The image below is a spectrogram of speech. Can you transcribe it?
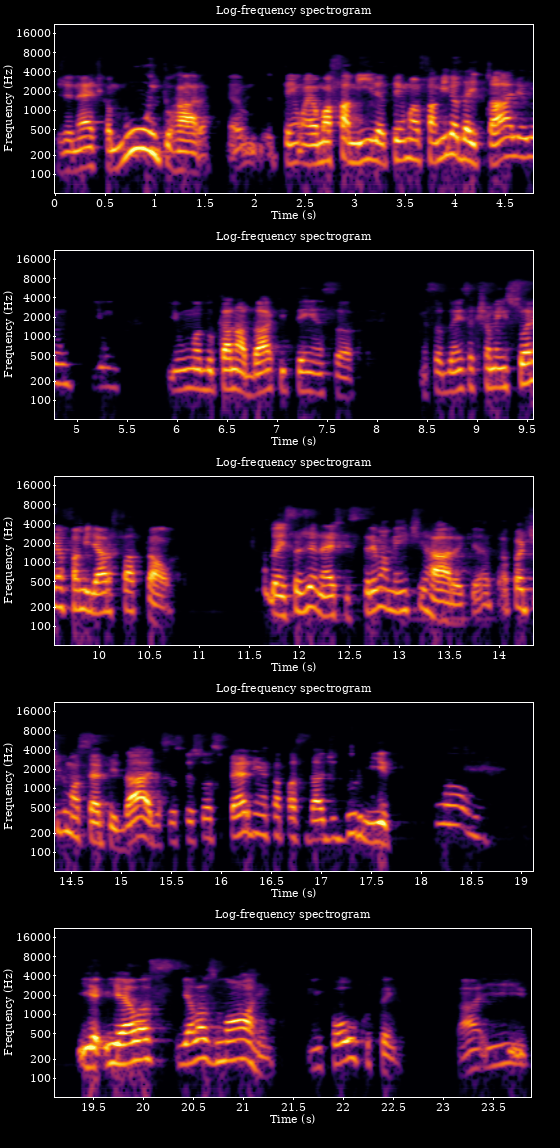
genética muito rara. É, tem, é uma família, tem uma família da Itália e, um, e, um, e uma do Canadá que tem essa, essa doença que chama insônia familiar fatal uma doença genética extremamente rara, que é, a partir de uma certa idade, essas pessoas perdem a capacidade de dormir. E, e, elas, e elas morrem em pouco tempo. Tá? E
